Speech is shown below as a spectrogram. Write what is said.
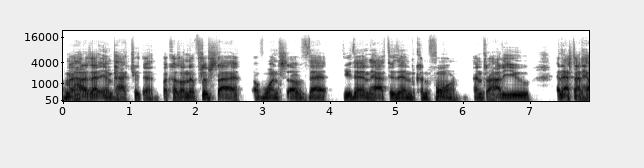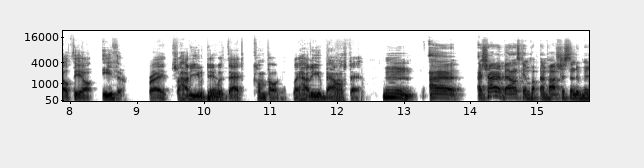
I mean, how does that impact you then? Because on the flip side of once of that, you then have to then conform. And so how do you and that's not healthy either, right? So how do you deal yeah. with that component? Like how do you balance that? Mm, I I try to balance imposter syndrome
